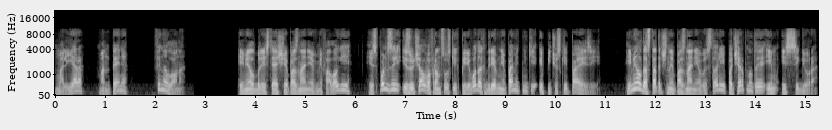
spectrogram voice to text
Мольера, Монтэня, Фенелона. Имел блестящее познание в мифологии, используя изучал во французских переводах древние памятники эпической поэзии — имел достаточные познания в истории, почерпнутые им из Сигюра.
